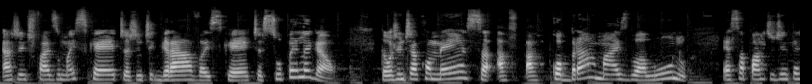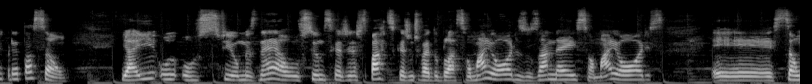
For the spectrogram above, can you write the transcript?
a gente faz uma sketch, a gente grava a sketch, é super legal. Então a gente já começa a, a cobrar mais do aluno essa parte de interpretação. E aí o, os filmes, né? Os filmes que gente, as partes que a gente vai dublar são maiores, os anéis são maiores, é, são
